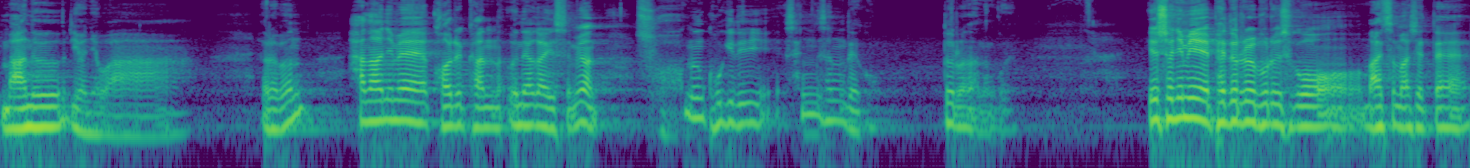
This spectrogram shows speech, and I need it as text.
많으려니와 여러분 하나님의 거룩한 은혜가 있으면 수많은 고기들이 생성되고 늘어나는 거예요. 예수님이 베드로를 부르시고 말씀하실 때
